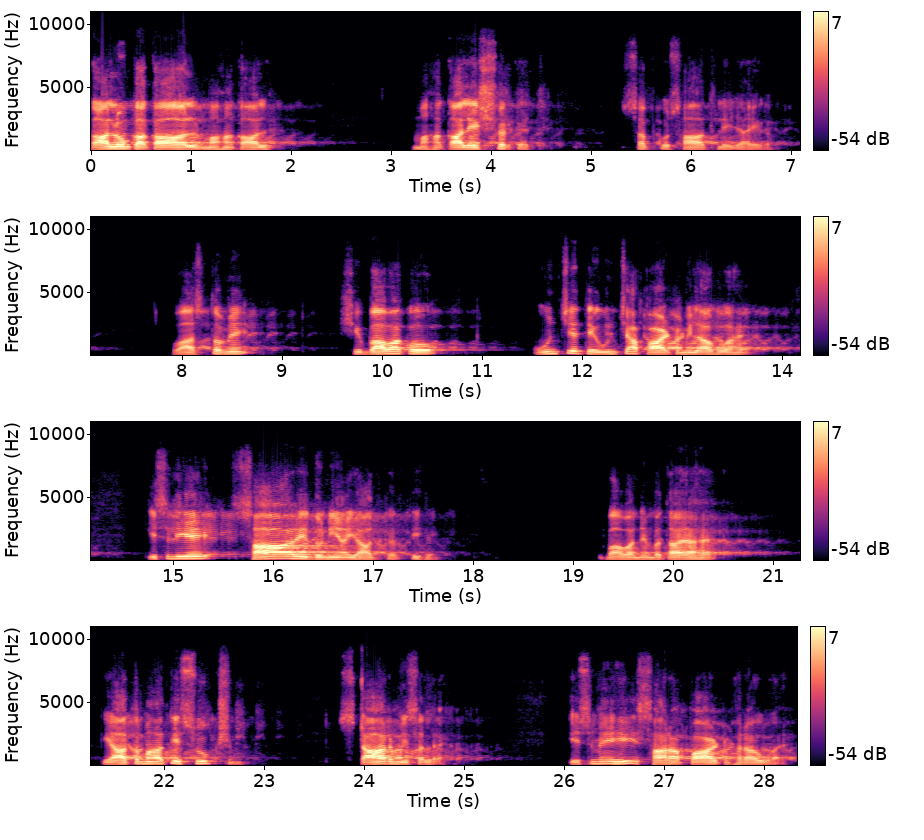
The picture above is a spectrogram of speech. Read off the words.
कालों का काल महाकाल महाकालेश्वर कहते सबको साथ ले जाएगा। वास्तव में शिव बाबा को ऊँचे ते ऊँचा पार्ट मिला हुआ है, इसलिए सारी दुनिया याद करती है। बाबा ने बताया है कि आत्मा अति सूक्ष्म, स्टार मिसल है। इसमें ही सारा पार्ट भरा हुआ है।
